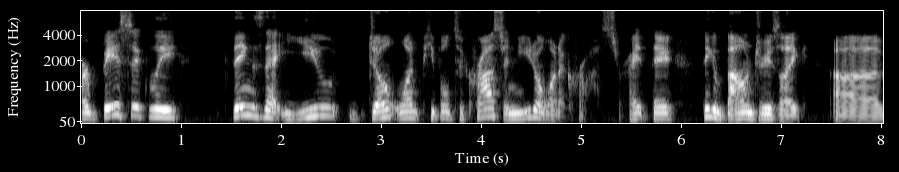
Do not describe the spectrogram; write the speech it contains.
are basically things that you don't want people to cross and you don't want to cross, right? They think of boundaries like uh,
